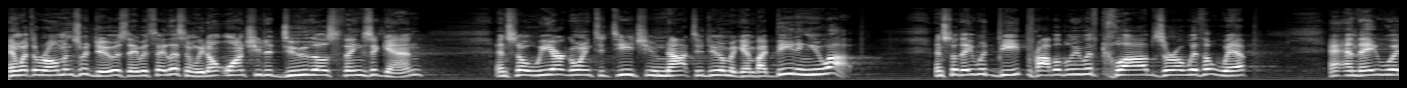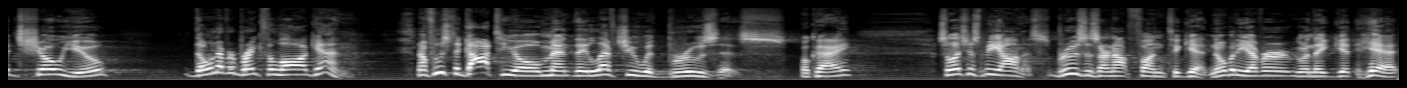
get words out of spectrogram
And what the Romans would do is they would say, listen, we don't want you to do those things again. And so we are going to teach you not to do them again by beating you up. And so they would beat probably with clubs or with a whip, and they would show you don't ever break the law again. Now, fustigatio meant they left you with bruises, okay? So let's just be honest. Bruises are not fun to get. Nobody ever, when they get hit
